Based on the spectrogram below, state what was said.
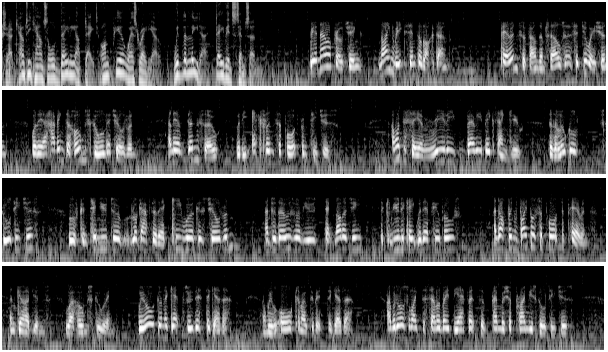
County Council daily update on Pure West Radio with the leader, David Simpson. We are now approaching nine weeks into lockdown. Parents have found themselves in a situation where they are having to homeschool their children, and they have done so with the excellent support from teachers. I want to say a really very big thank you to the local school teachers who have continued to look after their key workers' children, and to those who have used technology to communicate with their pupils, and offering vital support to parents and guardians who are homeschooling. We're all going to get through this together, and we will all come out of it together. I would also like to celebrate the efforts of Pembrokeshire primary school teachers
